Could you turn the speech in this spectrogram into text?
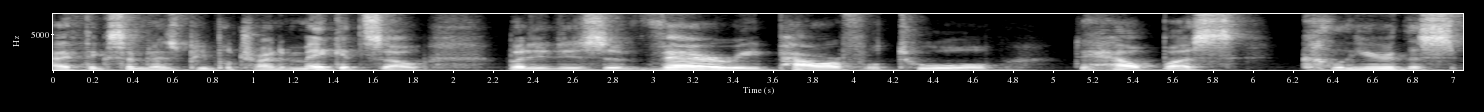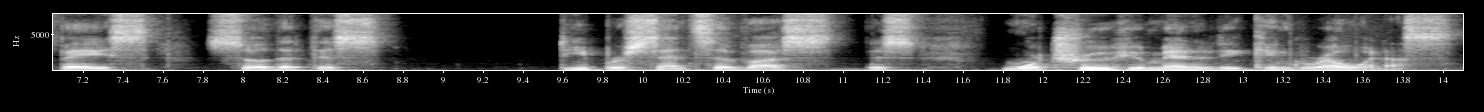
I think sometimes people try to make it so, but it is a very powerful tool to help us clear the space so that this deeper sense of us, this more true humanity can grow in us.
